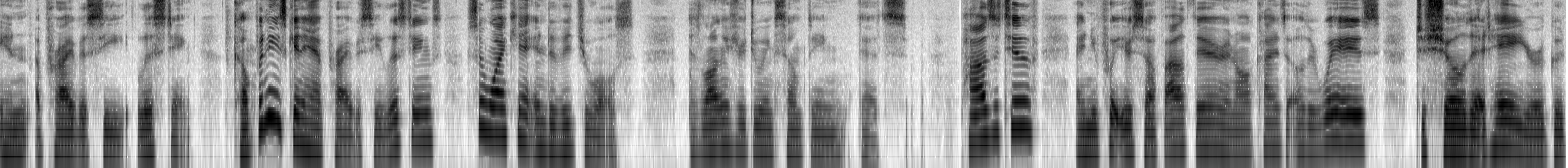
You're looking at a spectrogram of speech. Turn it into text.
in a privacy listing. Companies can have privacy listings, so why can't individuals? As long as you're doing something that's positive and you put yourself out there in all kinds of other ways to show that, hey, you're a good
